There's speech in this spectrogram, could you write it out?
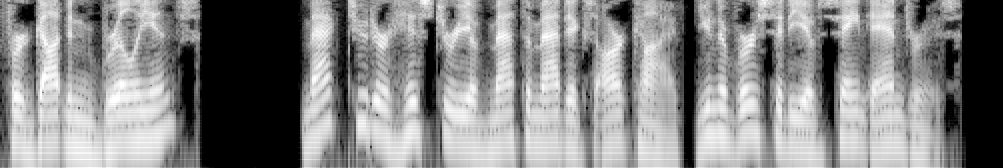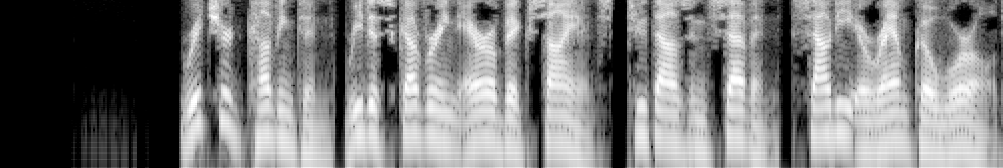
Forgotten Brilliance? MacTutor History of Mathematics Archive, University of St Andrews. Richard Covington, Rediscovering Arabic Science, 2007, Saudi Aramco World.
